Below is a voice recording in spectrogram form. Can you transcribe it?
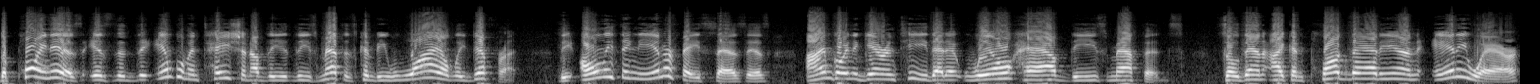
The point is, is that the implementation of the, these methods can be wildly different. The only thing the interface says is, I'm going to guarantee that it will have these methods. So then I can plug that in anywhere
